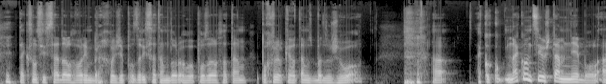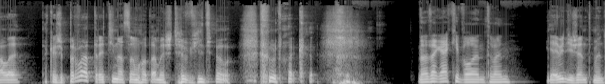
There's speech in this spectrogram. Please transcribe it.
tak som si sadol, hovorím brachovi, že pozri sa tam do rohu, pozrel sa tam, po chvíľke ho tam zbadol, že wow. A ako na konci už tam nebol, ale taká, že prvá tretina som ho tam ešte videl. tak, No tak aký bol Ant-Man? ja vidíš, Ant-Man.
